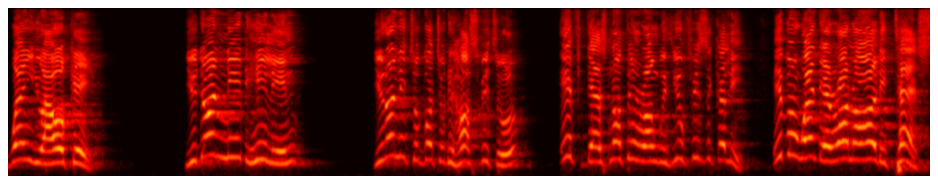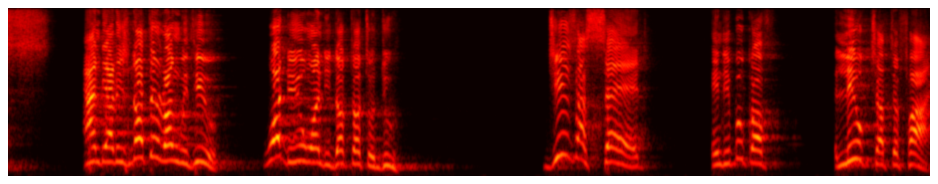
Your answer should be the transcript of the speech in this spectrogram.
when you are okay. You don't need healing. You don't need to go to the hospital if there's nothing wrong with you physically. Even when they run all the tests and there is nothing wrong with you, what do you want the doctor to do? Jesus said in the book of Luke, chapter 5,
